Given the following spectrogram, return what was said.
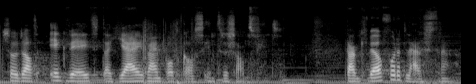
Zodat ik weet dat jij mijn podcast interessant vindt. Dankjewel voor het luisteren.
